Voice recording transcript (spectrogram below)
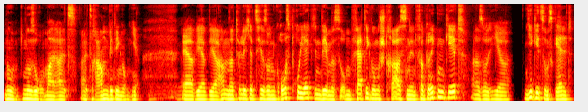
Nur, nur so mal als, als Rahmenbedingung hier. Ja. wir, wir haben natürlich jetzt hier so ein Großprojekt, in dem es um Fertigungsstraßen in Fabriken geht. Also hier, hier geht es ums Geld.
